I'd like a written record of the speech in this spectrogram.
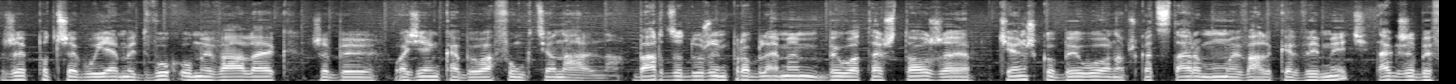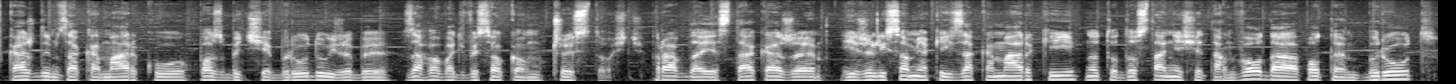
że potrzebujemy dwóch umywalek, żeby łazienka była funkcjonalna. Bardzo dużym problemem było też to, że ciężko było na przykład starą umywalkę wymyć, tak żeby w każdym zakamarku pozbyć się brudu i żeby zachować wysoką czystość. Prawda jest taka, że jeżeli są jakieś zakamarki, no to dostanie się tam woda, potem brud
